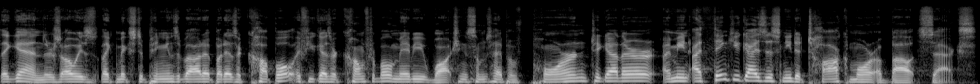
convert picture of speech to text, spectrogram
again there's always like mixed opinions about it but as a couple if you guys are comfortable maybe watching some type of porn together i mean i think you guys just need to talk more about sex.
